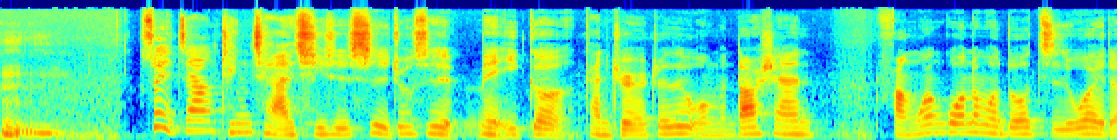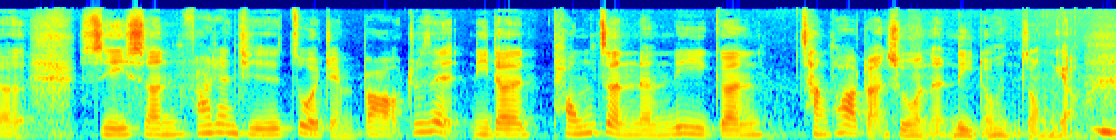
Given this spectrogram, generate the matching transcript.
嗯。所以这样听起来其实是就是每一个感觉，就是我们到现在。访问过那么多职位的实习生，发现其实做简报就是你的统整能力跟长话短说的能力都很重要。嗯、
